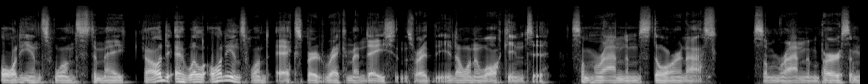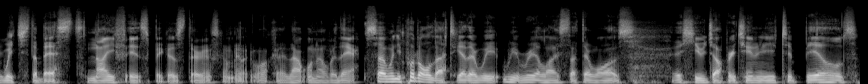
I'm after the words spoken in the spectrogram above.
audience wants to make, uh, well, audience want expert recommendations, right? You don't want to walk into some random store and ask some random person which the best knife is because they're just going to be like, okay, that one over there. So when you put all that together, we, we realized that there was a huge opportunity to build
